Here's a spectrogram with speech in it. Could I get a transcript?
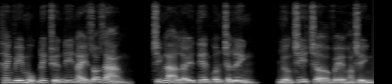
Thanh vi mục đích chuyến đi này rõ ràng, chính là lấy tiên quân chân linh, nhường chi trở về hoàn chỉnh.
